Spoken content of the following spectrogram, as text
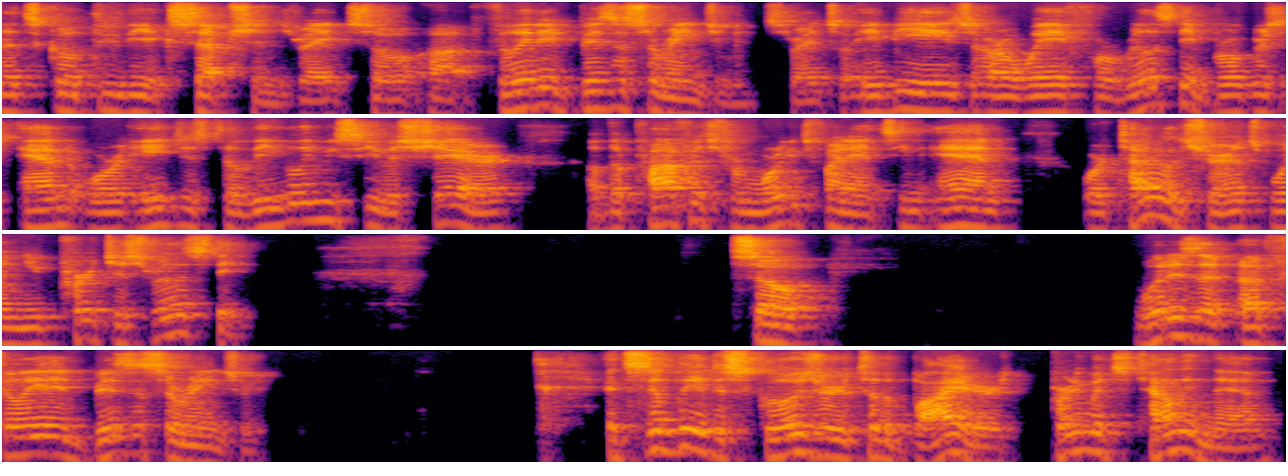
let's go through the exceptions, right? So uh, affiliated business arrangements, right? So ABAs are a way for real estate brokers and or agents to legally receive a share of the profits from mortgage financing and or title insurance when you purchase real estate. So what is an affiliated business arrangement? It's simply a disclosure to the buyer, pretty much telling them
